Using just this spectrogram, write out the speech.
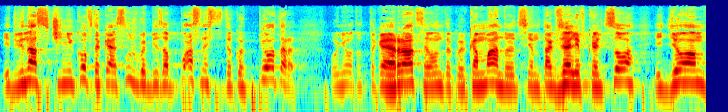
и 12 учеников, такая служба безопасности, такой Петр, у него тут такая рация, он такой командует всем, так взяли в кольцо, идем,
